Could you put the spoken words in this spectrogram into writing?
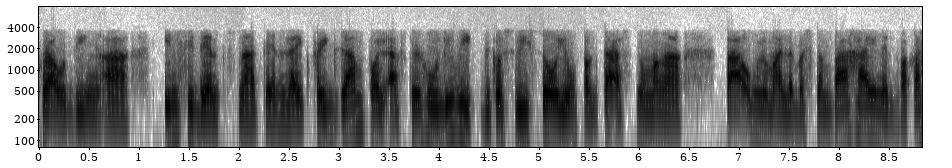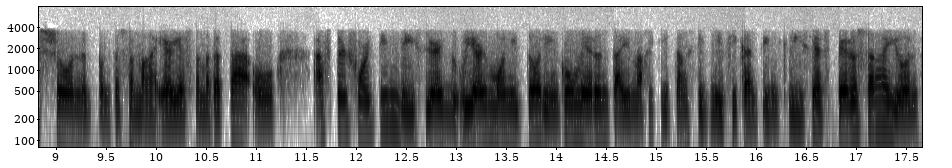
crowding uh, incidents natin. Like for example, after Holy Week because we saw yung pagtaas ng mga taong lumalabas ng bahay, nagbakasyon, nagpunta sa mga areas na matatao, after 14 days, we are, we are monitoring kung meron tayo makikitang significant increases. Pero sa ngayon,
